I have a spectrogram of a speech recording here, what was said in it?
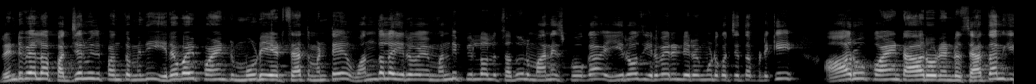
రెండు వేల పద్దెనిమిది పంతొమ్మిది ఇరవై పాయింట్ మూడు ఏడు శాతం అంటే వందల ఇరవై మంది పిల్లలు చదువులు మానేసిపోగా ఈరోజు ఇరవై రెండు ఇరవై మూడుకి వచ్చేటప్పటికి ఆరు పాయింట్ ఆరు రెండు శాతానికి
